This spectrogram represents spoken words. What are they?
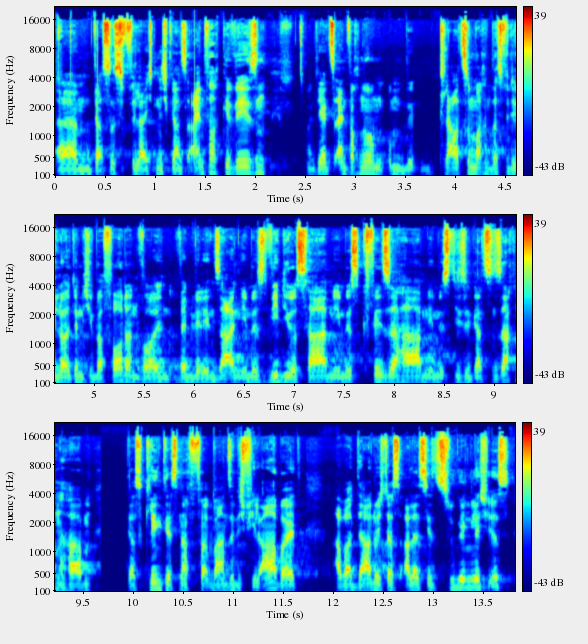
Ähm, das ist vielleicht nicht ganz einfach gewesen. Und jetzt einfach nur, um, um klar dass wir die Leute nicht überfordern wollen, wenn wir denen sagen, ihr müsst Videos haben, ihr müsst Quizze haben, ihr müsst diese ganzen Sachen haben. Das klingt jetzt nach wahnsinnig viel Arbeit, aber dadurch, dass alles jetzt zugänglich ist,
